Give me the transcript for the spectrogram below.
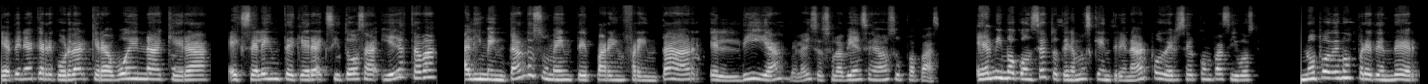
ella tenía que recordar que era buena, que era excelente, que era exitosa y ella estaba alimentando su mente para enfrentar el día, ¿verdad? Eso se lo había enseñado a sus papás. Es el mismo concepto, tenemos que entrenar poder ser compasivos. No podemos pretender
